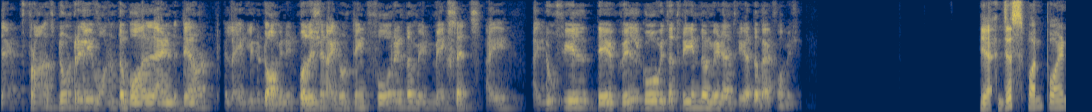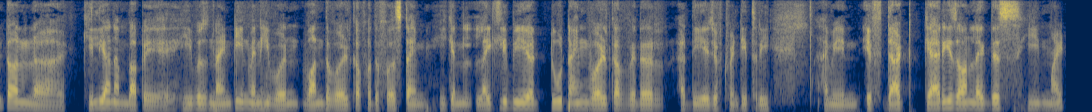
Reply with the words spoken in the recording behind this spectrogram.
that France don't really want the ball and they're not likely to dominate position, I don't think four in the mid makes sense. I I do feel they will go with a three in the mid and three at the back formation. Yeah, just one point on uh, Kylian Mbappe. He was 19 when he won won the World Cup for the first time. He can likely be a two-time World Cup winner at the age of 23. I mean, if that carries on like this, he might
